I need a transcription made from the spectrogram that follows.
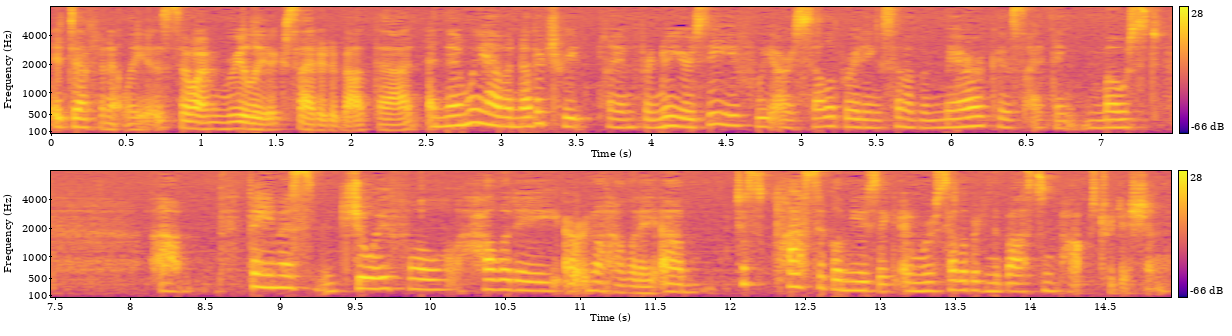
It definitely is. So I'm really excited about that. And then we have another treat planned for New Year's Eve. We are celebrating some of America's, I think, most um, famous, joyful holiday, or not holiday, um, just classical music, and we're celebrating the Boston Pops tradition.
